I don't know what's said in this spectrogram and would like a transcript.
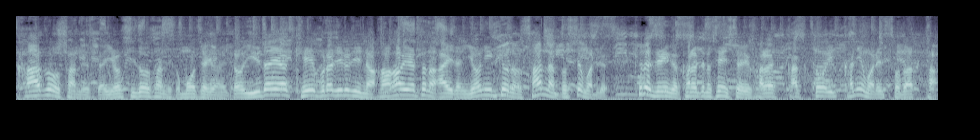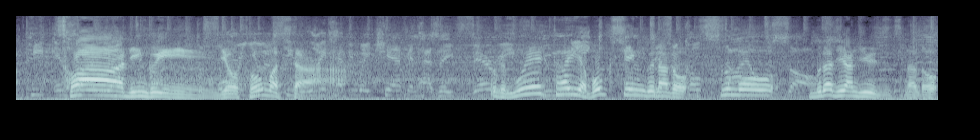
和夫さんですか吉蔵さんですか申し訳ないと。ユダヤ系ブラジル人の母親との間に4人兄弟の三男として生まれる。兄弟全員が空手の選手という格闘一家に生まれ育った。さあリングイン両党町田そしてムエタイやボクシングなど相撲ブラジラン柔術など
